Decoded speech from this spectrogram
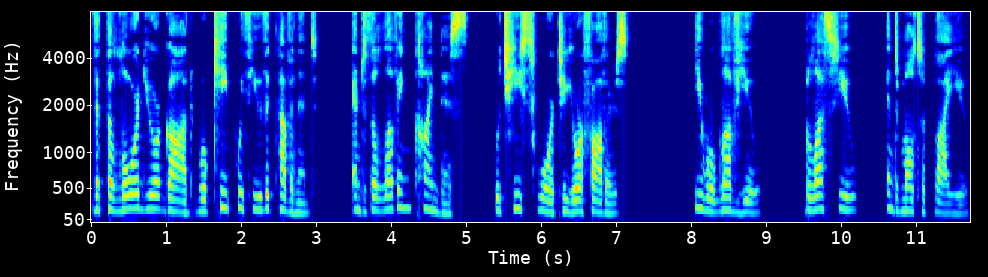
that the Lord your God will keep with you the covenant and the loving kindness which he swore to your fathers. He will love you, bless you, and multiply you.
